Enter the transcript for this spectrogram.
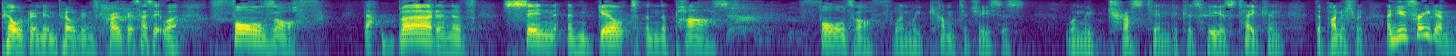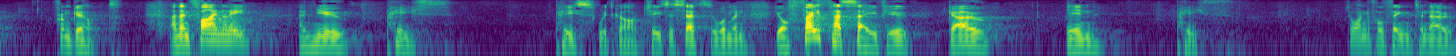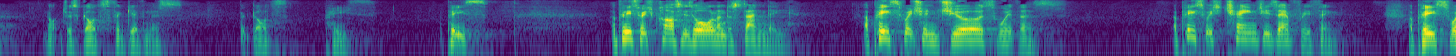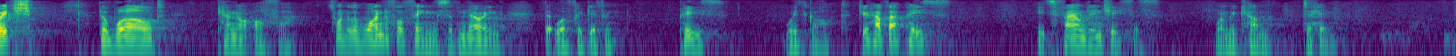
Pilgrim in Pilgrim's Progress, as it were, falls off. That burden of sin and guilt and the past falls off when we come to Jesus, when we trust Him, because He has taken the punishment. A new freedom from guilt. And then finally, a new peace peace with God. Jesus said to the woman, Your faith has saved you. Go in peace. It's a wonderful thing to know not just God's forgiveness, but God's peace. Peace. A peace which passes all understanding. A peace which endures with us. A peace which changes everything. A peace which the world cannot offer. It's one of the wonderful things of knowing that we're forgiven peace with God. Do you have that peace? It's found in Jesus when we come to Him.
